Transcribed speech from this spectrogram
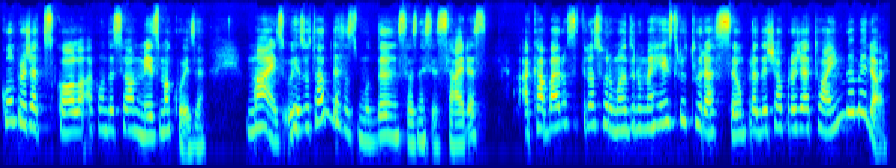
Com o projeto escola aconteceu a mesma coisa. Mas o resultado dessas mudanças necessárias acabaram se transformando numa reestruturação para deixar o projeto ainda melhor.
